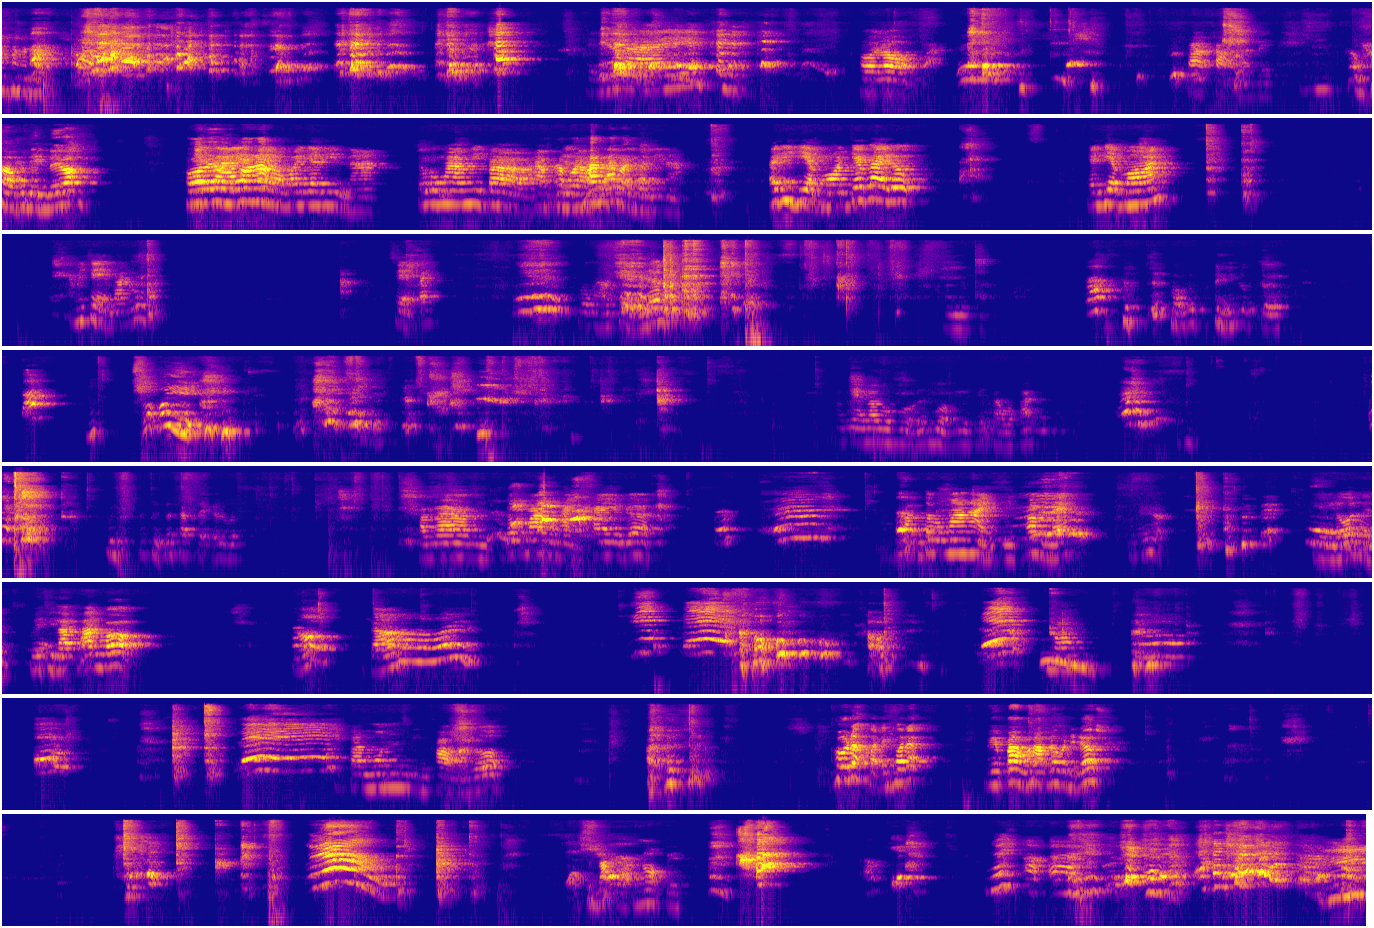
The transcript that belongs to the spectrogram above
เป็นอะไรพอหลอกอะป้าข่าวอะไร เอาข่าวประเด็นได้บ่พอ พอ แล้ แล้ว ว พอแล้ว เอาไว้ยาดินนะตกลงมามีเปล่า ห้ามห้ามมาทันได้ไหมแบบนี้นะไอ้ที่เหยียบหมอนเก็บไว้ลูกอย่าเหยียบหมอน ไม่เสบมาลูกเสบไปลงเอาเสบไปเริ่มบอกลูกคนนี้ลูกเจอโอ้ย แม่มาบวบวกเลยบวกอยู่เต็มตัวปะอุ้ยมันถึงก็ชักแตกกันเลยทำแล้วลงมาหายใครอยู่เด้อทำตัวลงมาหายตีท่อมแล้วนี่น่ะเห็นรถเลยเวทีรับทันบ่เนาะจ้าเขา ปลามุนกินข้าวเด้อโทษอะบัดนี้โทษอะเมียป้ามาห้ามเด้อบัดนี้เด้อฉันรักออกข้างนอกเลย อืม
